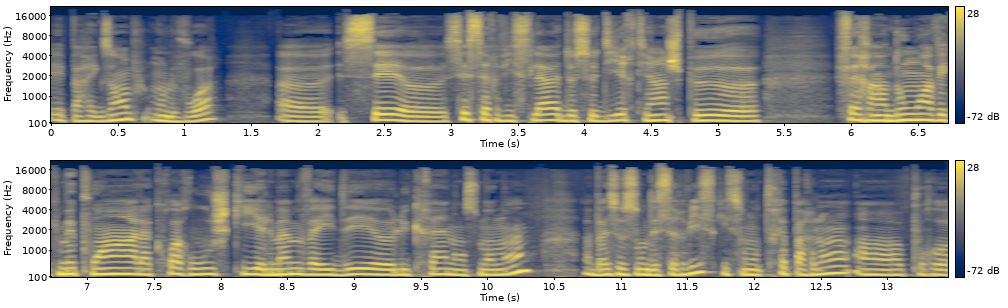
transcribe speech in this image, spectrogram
Et par exemple, on le voit, ces, euh, ces services-là, de se dire, tiens, je peux euh, faire un don avec mes points à la Croix-Rouge qui elle-même va aider l'Ukraine en ce moment, bah, ce sont des services qui sont très parlants pour,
